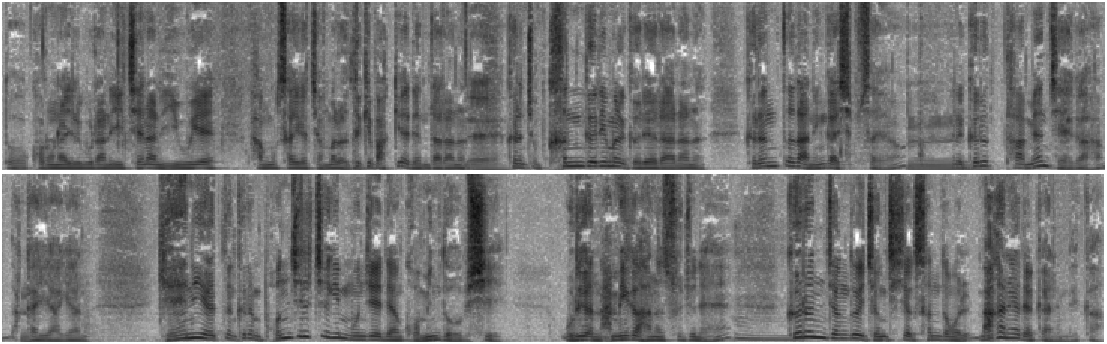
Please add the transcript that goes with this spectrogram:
또 코로나19라는 이 재난 이후에 한국 사회가 정말 어떻게 바뀌어야 된다라는 네. 그런 좀 큰 그림을 그려라라는 그런 뜻 아닌가 싶어요. 음. 그렇다면 제가 아까 이야기한 괜히 어떤 그런 본질적인 문제에 대한 고민도 없이 우리가 남이가 하는 수준의 그런 정도의 정치적 선동을 막아내야 될 거 아닙니까?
